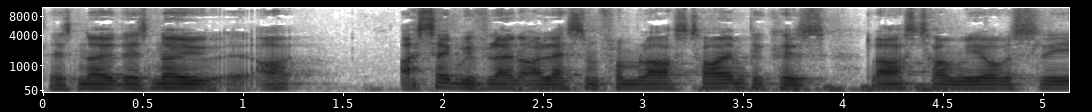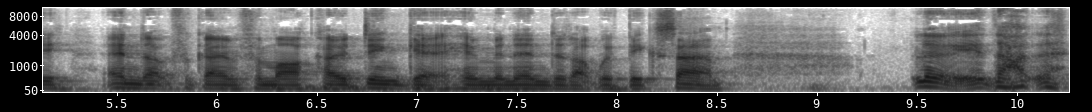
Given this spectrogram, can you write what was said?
There's no there's no. I, I say we've learned our lesson from last time because last time we obviously ended up for going for Marco, didn't get him, and ended up with Big Sam. Look, that,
